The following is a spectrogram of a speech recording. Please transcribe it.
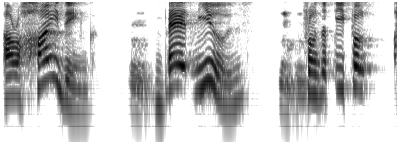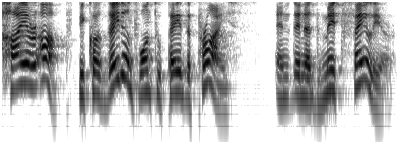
are hiding bad news from the people higher up because they don't want to pay the price and, and admit failure.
